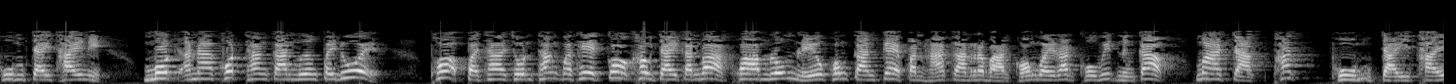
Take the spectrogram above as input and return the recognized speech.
ภูมิใจไทยนี่ หมดอนาคตทางการเมืองไปด้วย เพราะประชาชนทั้งประเทศก็เข้าใจกันว่าความล้มเหลวของการแก้ปัญหาการระบาดของไวรัสโควิด -19 มาจากพักภูมิใจไทย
